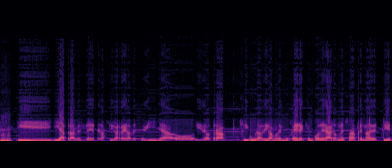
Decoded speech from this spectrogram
Uh -huh. y, y, a través de, de, las cigarreras de Sevilla o, y de otras figuras, digamos, de mujeres que empoderaron esa prenda de vestir,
